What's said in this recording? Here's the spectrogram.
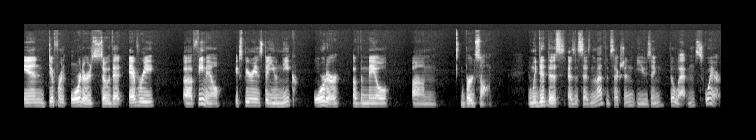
in different orders so that every uh, female experienced a unique order of the male um, bird song. And we did this, as it says in the method section, using the Latin square.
